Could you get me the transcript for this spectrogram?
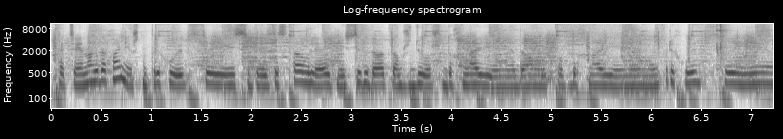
Хотя иногда, конечно, приходится и себя и заставлять. Не всегда там ждешь вдохновения, да, вот по вдохновению. Но приходится и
